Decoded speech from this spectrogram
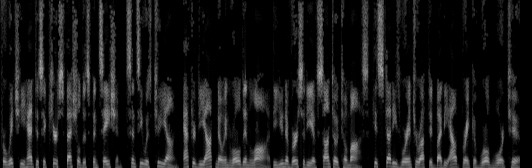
for which he had to secure special dispensation, since he was too young. After Diokno enrolled in law at the University of Santo Tomas, his studies were interrupted by the outbreak of World War II.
